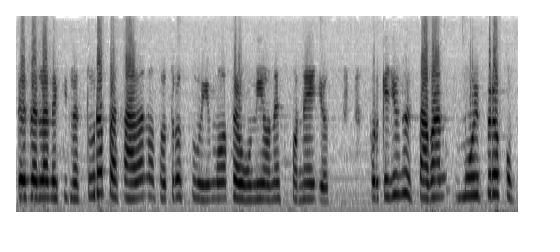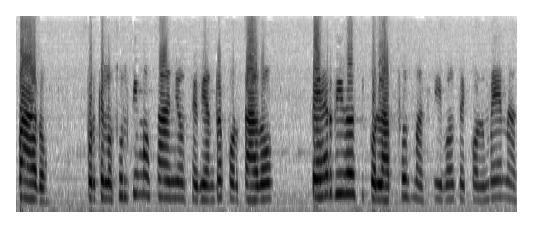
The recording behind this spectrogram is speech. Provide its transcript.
Desde la legislatura pasada nosotros tuvimos reuniones con ellos porque ellos estaban muy preocupados porque los últimos años se habían reportado pérdidas y colapsos masivos de colmenas,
